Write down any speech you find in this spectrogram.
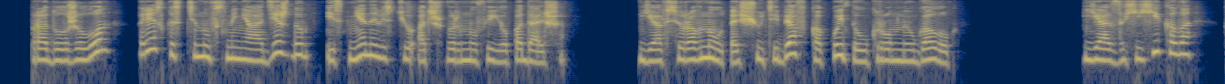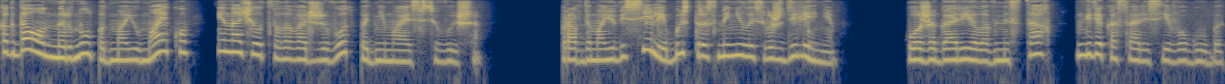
— продолжил он, резко стянув с меня одежду и с ненавистью отшвырнув ее подальше. «Я все равно утащу тебя в какой-то укромный уголок». Я захихикала, когда он нырнул под мою майку и начал целовать живот, поднимаясь все выше. Правда, мое веселье быстро сменилось вожделением. Кожа горела в местах, где касались его губы.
